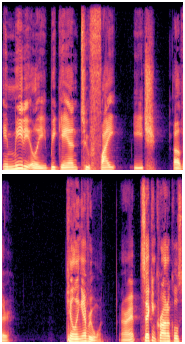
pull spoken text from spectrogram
immediately began to fight each other, killing everyone. All right. Second Chronicles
